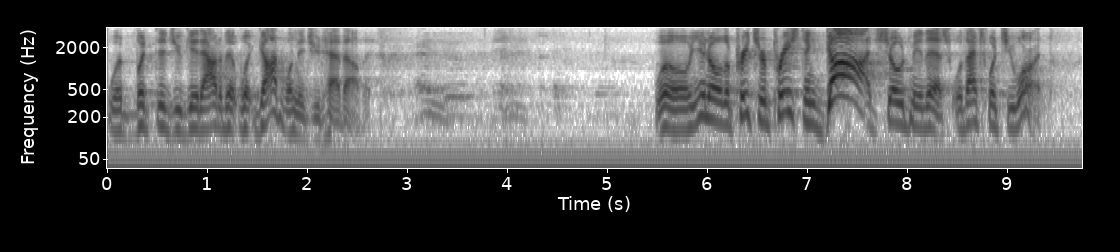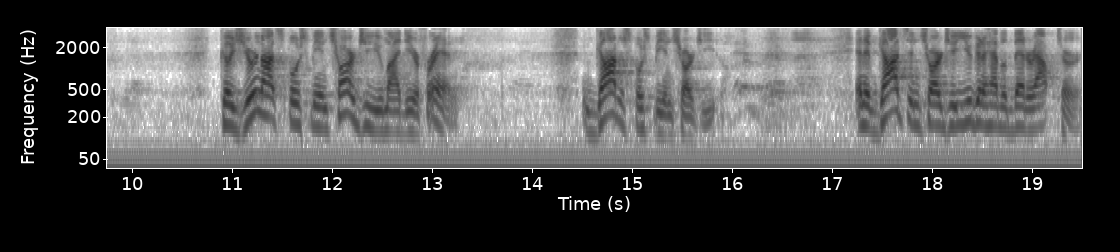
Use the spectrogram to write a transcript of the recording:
Well, but did you get out of it what God wanted you to have out of it? Well, you know, the preacher preached and God showed me this. Well, that's what you want. Because you're not supposed to be in charge of you, my dear friend. God is supposed to be in charge of you. And if God's in charge of you, you're going to have a better outturn.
